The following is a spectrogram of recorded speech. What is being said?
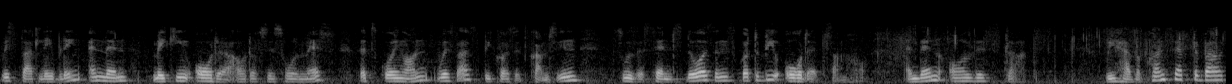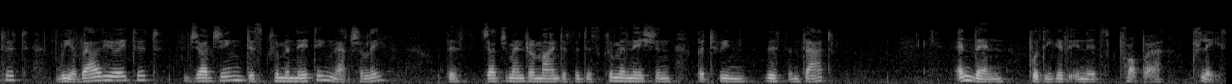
we start labeling and then making order out of this whole mess that's going on with us because it comes in through the sense doors and it's got to be ordered somehow. And then all this starts. We have a concept about it, we evaluate it, judging, discriminating naturally. This judgmental mind is a discrimination between this and that, and then putting it in its proper place.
